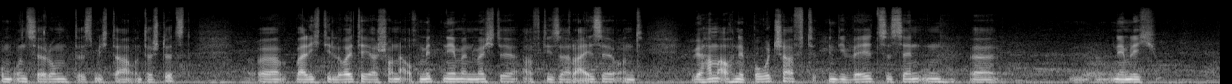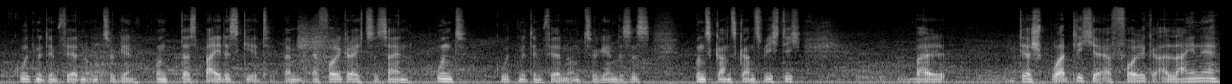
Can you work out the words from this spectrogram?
um uns herum, das mich da unterstützt, äh, weil ich die Leute ja schon auch mitnehmen möchte auf dieser Reise. Und wir haben auch eine Botschaft in die Welt zu senden, äh, nämlich gut mit den Pferden umzugehen und dass beides geht, ähm, erfolgreich zu sein und gut mit den Pferden umzugehen. Das ist uns ganz, ganz wichtig, weil der sportliche Erfolg alleine,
